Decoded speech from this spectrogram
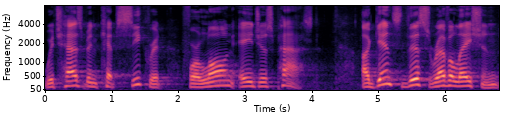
which has been kept secret for long ages past. Against this revelation,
